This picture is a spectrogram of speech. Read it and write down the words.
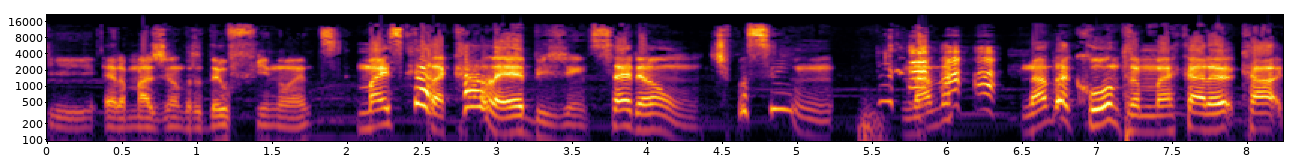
Que era Magiandra Delfino antes. Mas, cara, Caleb, gente, serão. Tipo assim, nada, nada contra, mas cara, Ca-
